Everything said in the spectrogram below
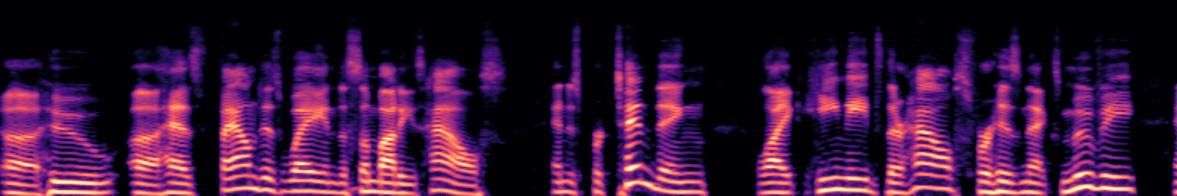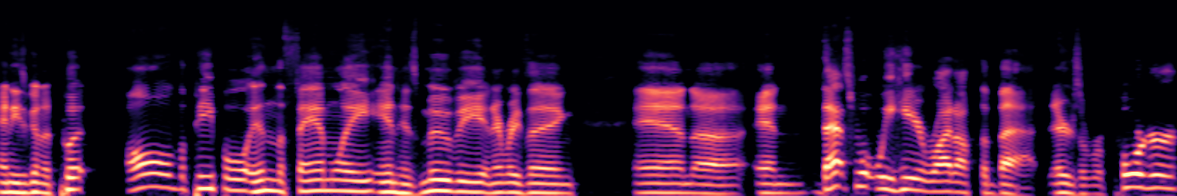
uh, who uh, has found his way into somebody's house and is pretending like he needs their house for his next movie and he's going to put all the people in the family in his movie and everything and uh and that's what we hear right off the bat. There's a reporter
